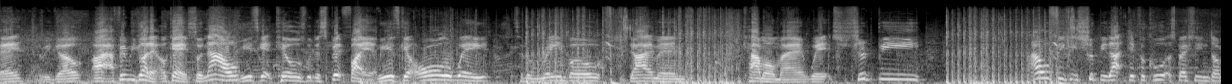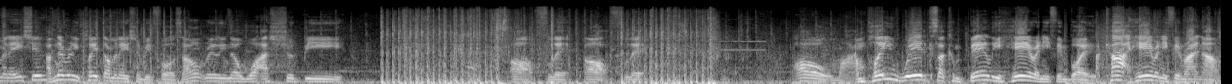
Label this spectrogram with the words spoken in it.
Okay, there we go. Alright, I think we got it. Okay, so now we need to get kills with the Spitfire. We need to get all the way to the Rainbow Diamond Camo, man, which should be... I don't think it should be that difficult, especially in Domination. I've never really played Domination before, so I don't really know what I should be... Oh, flip. Oh, flip. Oh, my. I'm playing weird because I can barely hear anything, boys. I can't hear anything right now.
